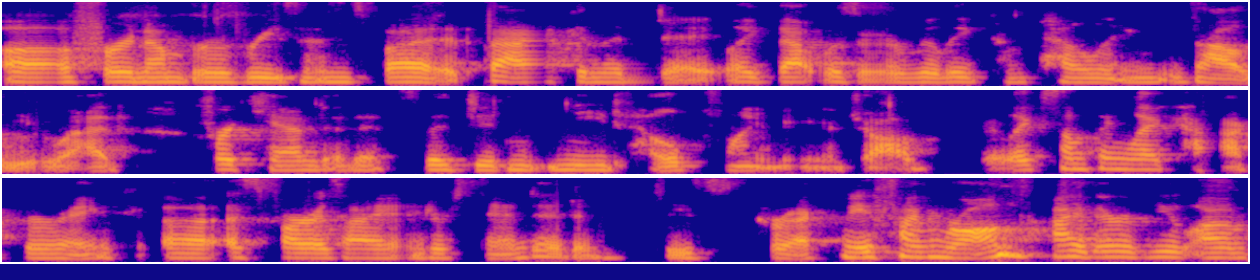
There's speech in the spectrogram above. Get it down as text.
uh, for a number of reasons. But back in the day, like that was a really compelling value add for candidates that didn't need help finding a job. Like something like HackerRank, uh, as far as I understand it, and please correct me if I'm wrong, either of you, um,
